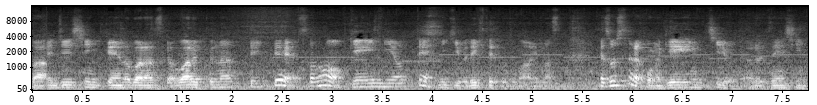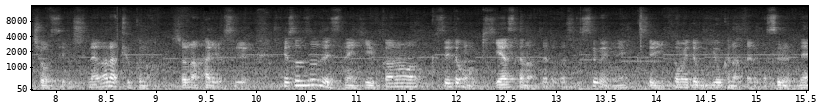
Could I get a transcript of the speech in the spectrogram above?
とか自律神経のバランスが悪くなっていてその原因によってニキビできてることがあります。でそしたらこの原因治療である全身調整をしながら局の所の針をする。でそうするとですね皮膚科の薬とかも効きやすくなったりとかすぐにね薬止めても良くなったりとかするんで、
